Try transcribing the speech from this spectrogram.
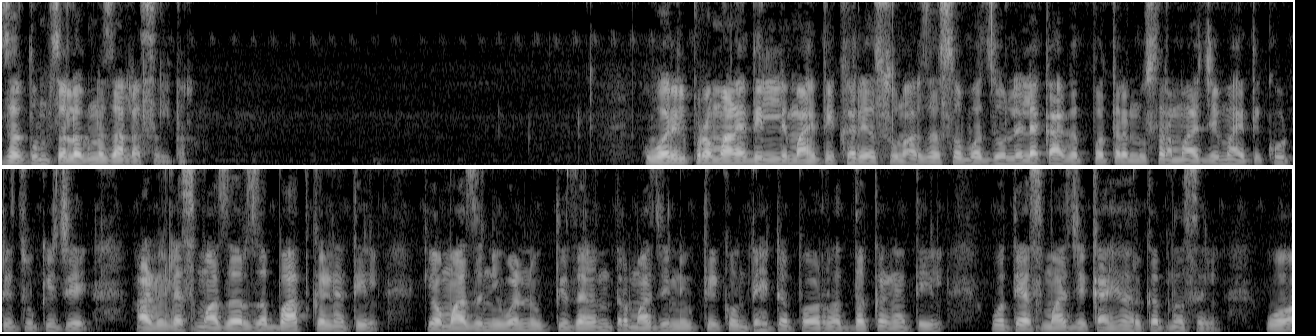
जर तुमचं लग्न झालं असेल तर. वरीलप्रमाणे दिलेली माहिती खरी असून अर्जासोबत जोडलेल्या कागदपत्रानुसार माझी माहिती खोटी चुकीची आढळल्यास माझा अर्ज बाद करण्यात येईल. किंवा माझं निवड नियुक्ती झाल्यानंतर माझी नियुक्ती कोणत्याही टप्प्यावर रद्द करण्यात येईल व त्यास माझी काही हरकत नसेल व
